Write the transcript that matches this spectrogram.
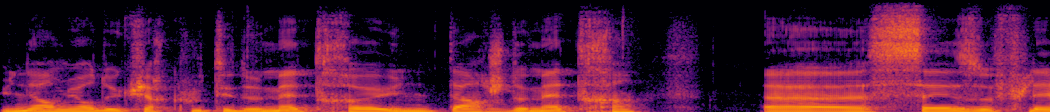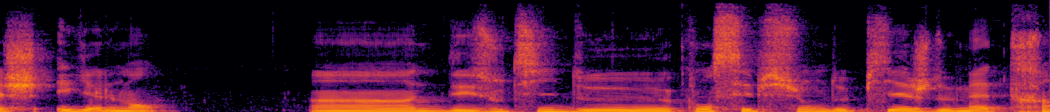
une armure de cuir clouté de maître, une targe de maître, euh, 16 flèches également, des outils de conception de pièges de maître,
